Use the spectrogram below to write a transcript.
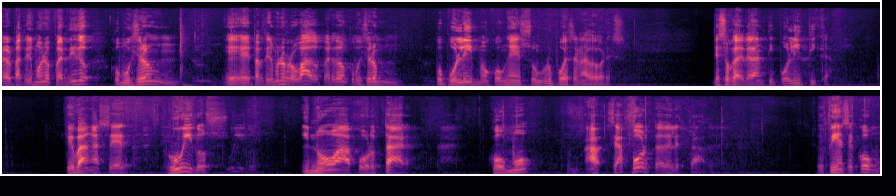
el patrimonio perdido, como hicieron, eh, el patrimonio robado, perdón, como hicieron populismo con eso, un grupo de senadores. De eso que de la antipolítica, que van a hacer ruidos y no a aportar como se aporta del Estado. Entonces, fíjense cómo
